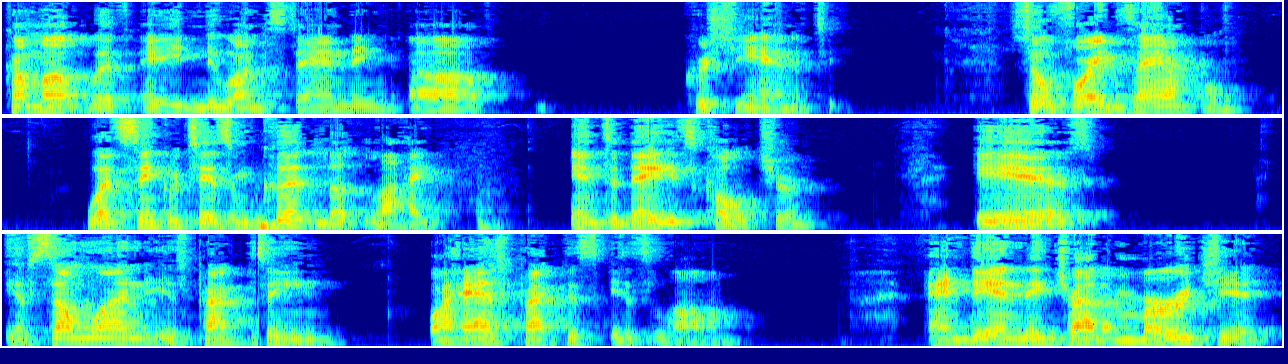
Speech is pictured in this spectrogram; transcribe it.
come up with a new understanding of Christianity. So, for example, what syncretism could look like in today's culture is if someone is practicing or has practiced Islam and then they try to merge it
